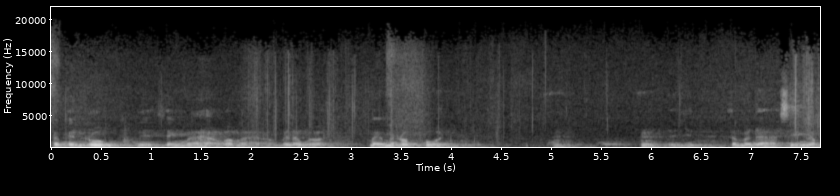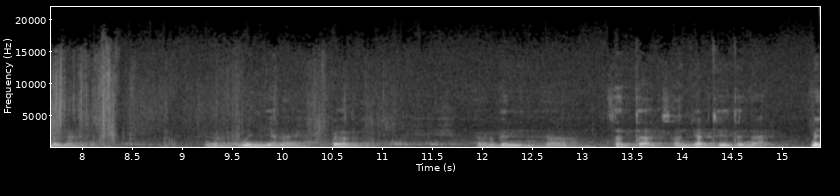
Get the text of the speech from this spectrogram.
ก็เป็นรูปเนี่ยเสียงมาหาว่ามาหาไม่ต้องว่าแหมมันรบกวนได้ยินธรรมดาเสียงธรรมดาไม่มีอะไรก็ก็เป็นสัตตะสัญญาเจตนา ไม่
